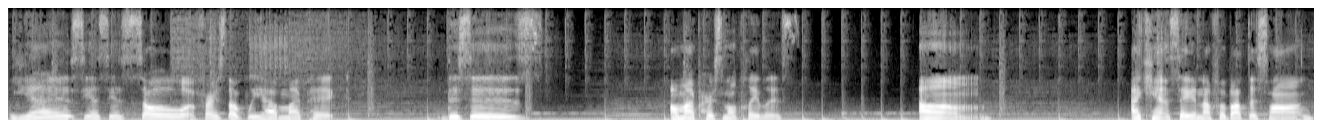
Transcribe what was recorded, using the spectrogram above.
yes, yes, yes. So, first up, we have my pick. This is on my personal playlist. Um, I can't say enough about this song.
